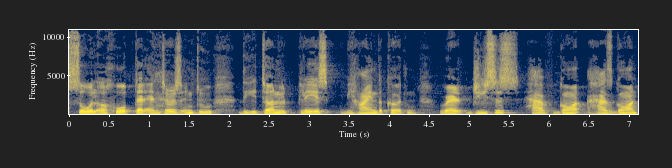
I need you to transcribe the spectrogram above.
soul, a hope that enters into the eternal place behind the curtain, where Jesus have gone, has gone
